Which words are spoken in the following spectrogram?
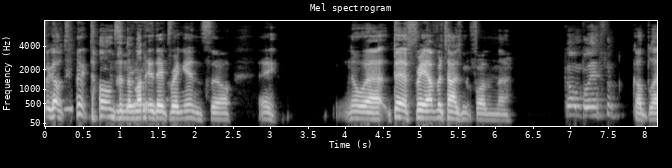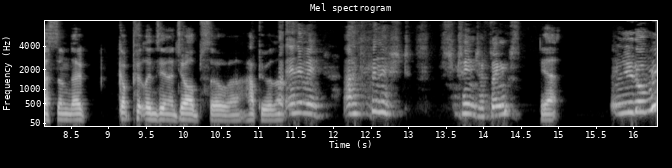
big up to McDonald's and the money they bring in. So, hey, no uh, bit of free advertisement for them there. God bless them. God bless them. They got put Lindsay in a job, so uh, happy with that. But anyway, I finished Stranger Things, Yeah, and you know me.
